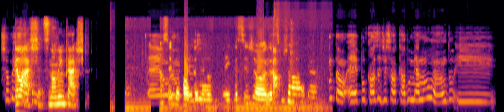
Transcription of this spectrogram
Deixa eu pensar. Relaxa, senão não encaixa. Não É, eu, eu seja cautelosa, amiga. Se joga, Calma. se joga. Então, é por causa disso eu acabo me anulando e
